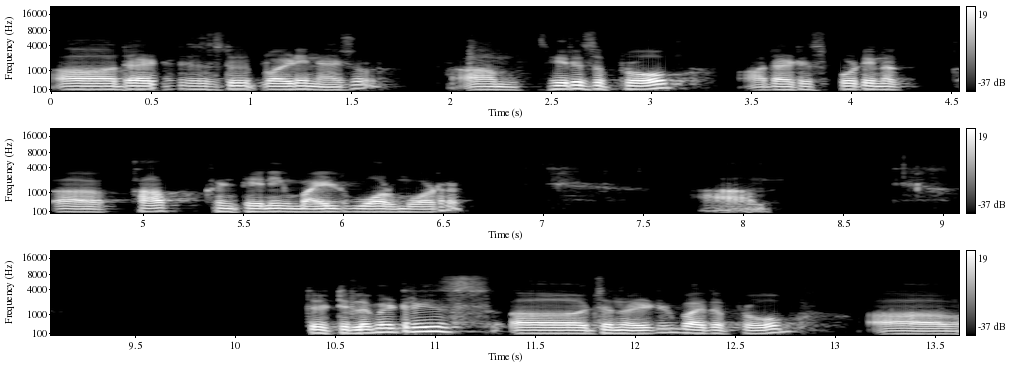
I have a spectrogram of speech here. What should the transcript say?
uh, that is deployed in Azure. Um, here is a probe uh, that is put in a, a cup containing mild warm water. Um, the telemetries uh, generated by the probe uh,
